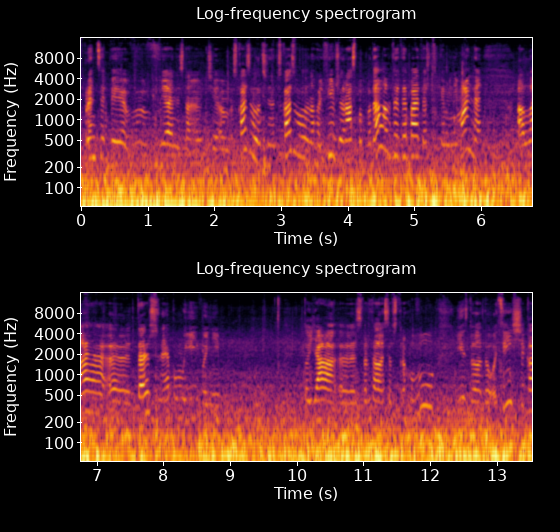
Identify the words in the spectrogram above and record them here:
В принципі, я не знаю, чи я вам розказувала, чи не розказувала. На гольфі вже раз попадала в ДТП, теж таке мінімальне, але е, теж не по моїй вині. То я е, зверталася в страхову, їздила до оцінщика.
